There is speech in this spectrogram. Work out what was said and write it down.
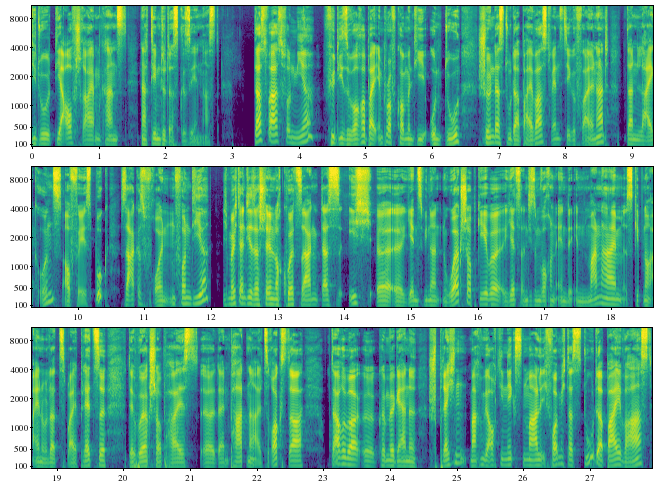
die du dir aufschreiben kannst, nachdem du das gesehen hast. Das war's von mir für diese Woche bei Improv Comedy und du. Schön, dass du dabei warst. Wenn es dir gefallen hat, dann like uns auf Facebook, sag es Freunden von dir. Ich möchte an dieser Stelle noch kurz sagen, dass ich äh, äh Jens Wiener einen Workshop gebe, jetzt an diesem Wochenende in Mannheim. Es gibt noch ein oder zwei Plätze. Der Workshop heißt äh, Dein Partner als Rockstar. Darüber äh, können wir gerne sprechen, machen wir auch die nächsten Male. Ich freue mich, dass du dabei warst.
